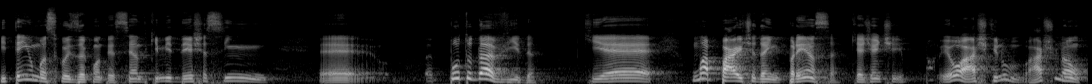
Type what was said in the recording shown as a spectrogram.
e tem umas coisas acontecendo que me deixa assim é, puto da vida, que é uma parte da imprensa que a gente, eu acho que não, acho não,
